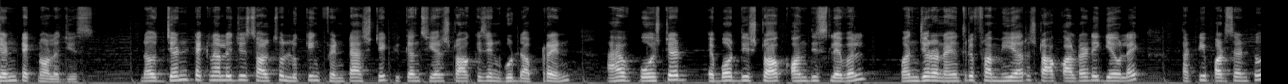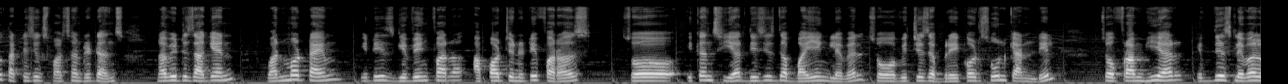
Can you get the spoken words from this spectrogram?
Gen Technologies. Now Gen Technologies also looking fantastic. You can see our stock is in good uptrend. I have posted about this stock on this level 1093 from here stock already gave like 30% to 36% returns. Now it is again one more time it is giving for opportunity for us. So you can see here this is the buying level so which is a breakout soon candle. So from here if this level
